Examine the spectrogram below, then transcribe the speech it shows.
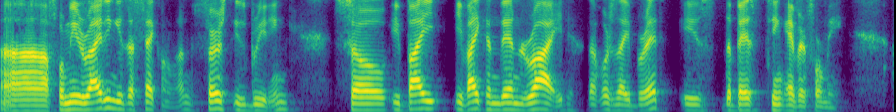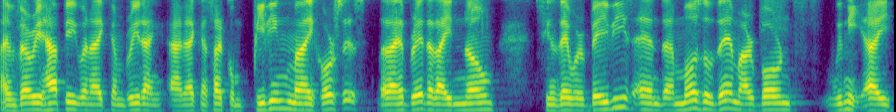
uh, for me, riding is the second one. First is breeding. So if I if I can then ride the horse I bred, is the best thing ever for me. I'm very happy when I can breed and, and I can start competing my horses that I bred that I know since they were babies, and uh, most of them are born with me. I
